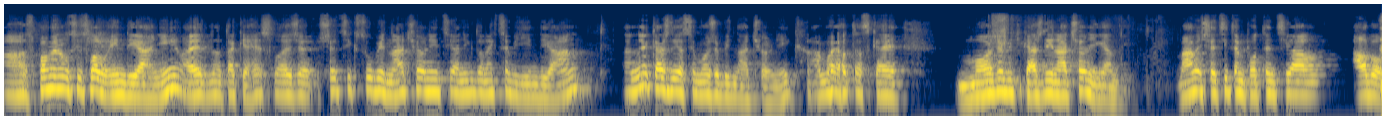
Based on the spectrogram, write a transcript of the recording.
A spomenul si slovo indiáni a jedno také heslo je, že všetci chcú byť náčelníci a nikto nechce byť indián. A ne každý asi môže byť náčelník. A moja otázka je, môže byť každý náčelník, Andy. Máme všetci ten potenciál, alebo,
